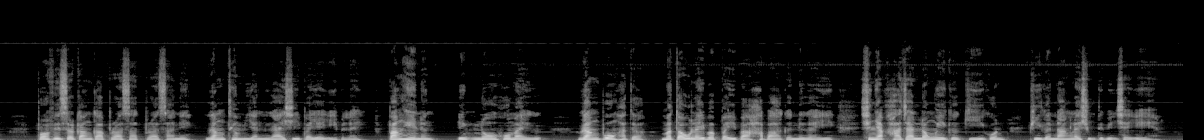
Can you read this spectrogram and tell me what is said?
Professor Kangka Prasad Prasani gang thum yan gai si pa ye ibelai pang hi nung ing no ho mai gang pong hata matau lai ba pai ba haba ga nu gai sinyak ha cha long i ga ki kon phi ga nang lai shu te bi sai e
